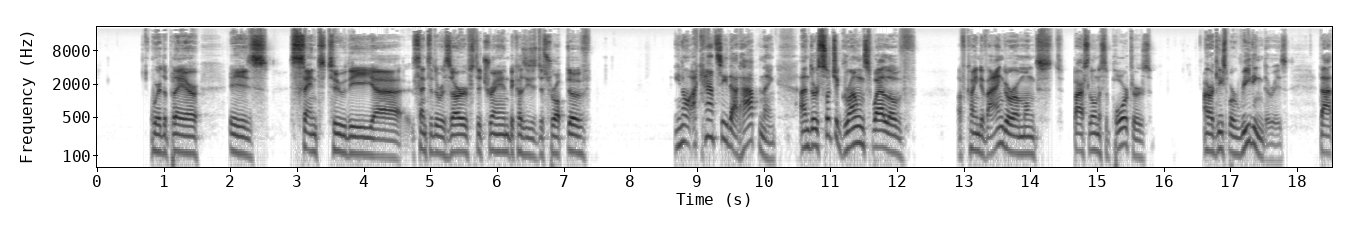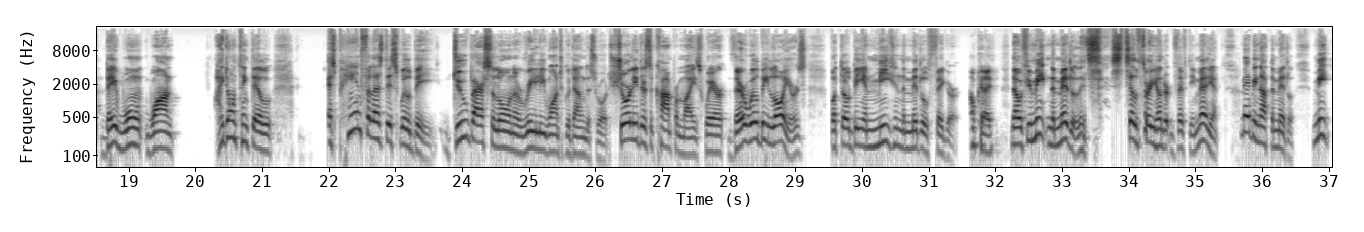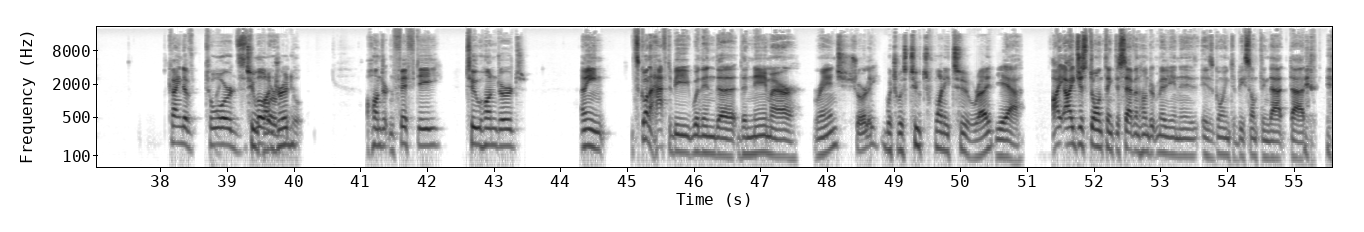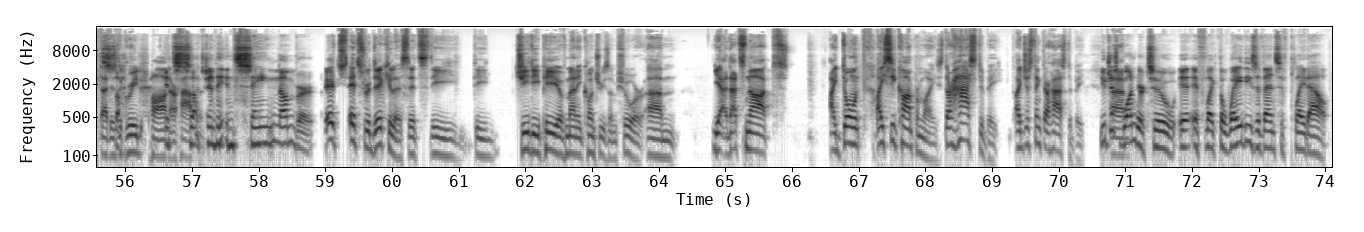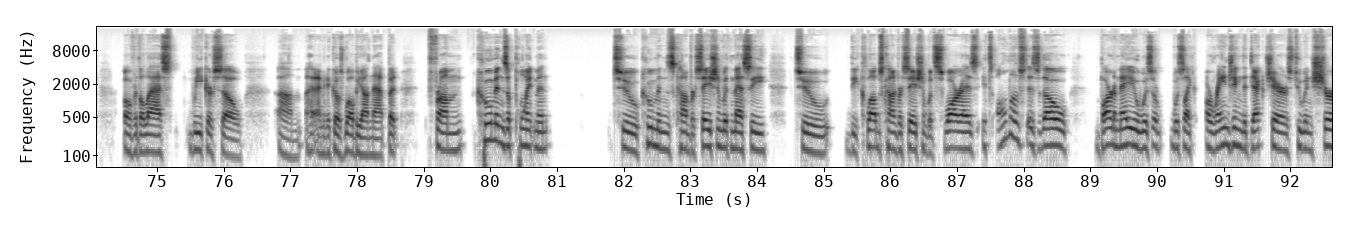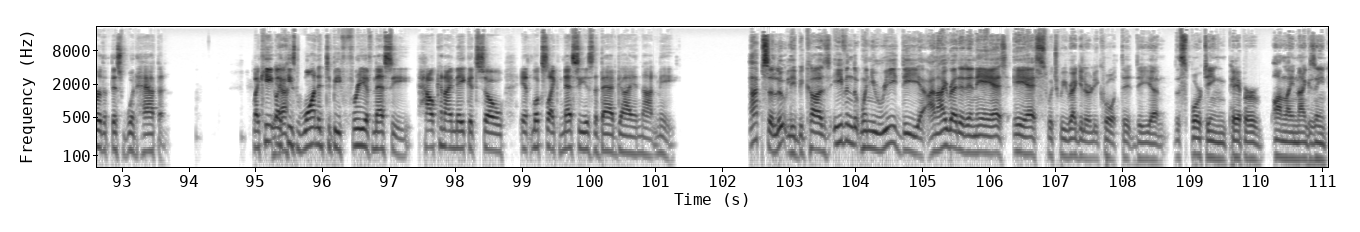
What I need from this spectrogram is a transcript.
where the player is sent to the uh, sent to the reserves to train because he's disruptive. You know, I can't see that happening. And there's such a groundswell of of kind of anger amongst Barcelona supporters, or at least we're reading there is, that they won't want I don't think they'll. as painful as this will be, do Barcelona really want to go down this road? Surely there's a compromise where there will be lawyers, but there'll be a meet in the middle figure. Okay. Now, if you meet in the middle, it's still 350 million. Maybe not the middle. Meet kind of towards 200? 150, 200. I mean, it's going to have to be within the the Neymar range, surely. Which was 222, right? Yeah. I, I just don't think the 700 million is, is going to be something that that It's that is su- agreed upon or It's such an insane number. It's it's ridiculous. It's the the GDP of many countries, I'm sure. Um, yeah, that's not. I don't. I see compromise. There has to be. I just think there has to be. You just Um, wonder too i- if, like, the way these events have played out over the last week or so. Um, I, mean, it goes well beyond that, but from Koeman's appointment to Koeman's conversation with Messi to the club's conversation with Suarez, it's almost as though Bartomeu was a, was like arranging the deck chairs to ensure that this would happen. Like he Yeah. like he's wanted to be free of Messi. How can I make it so it looks like Messi is the bad guy and not me? Absolutely, because even the, when you read the and I read it in AS, AS which we regularly quote the the um, the sporting paper online magazine,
